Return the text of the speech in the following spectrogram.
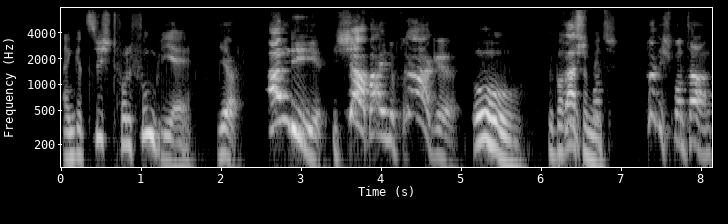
Ein Gezücht voll Fungi. Ja. Andi, ich habe eine Frage. Oh, überrasche Völlig mich. Völlig spontan.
